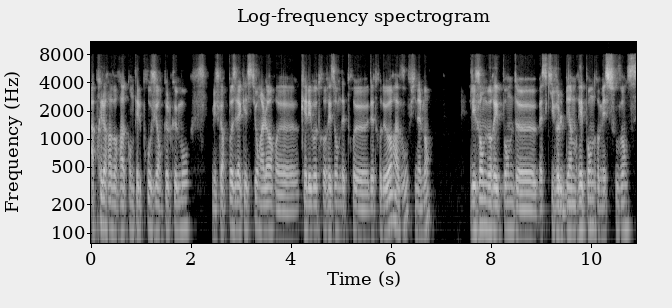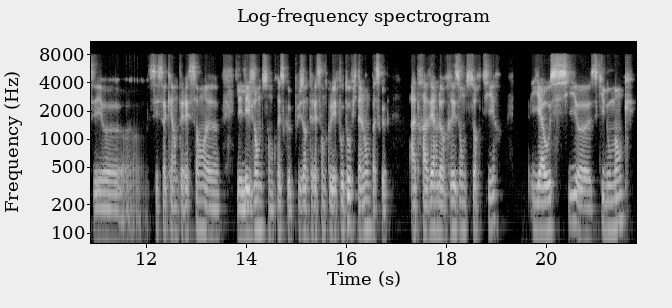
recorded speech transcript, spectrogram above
après leur avoir raconté le projet en quelques mots, mais je leur pose la question alors, quelle est votre raison d'être dehors à vous finalement? Les gens me répondent parce bah, qu'ils veulent bien me répondre, mais souvent c'est c'est ça qui est intéressant. les légendes sont presque plus intéressantes que les photos finalement parce que à travers leur raison de sortir, il y a aussi euh, ce qui nous manque.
